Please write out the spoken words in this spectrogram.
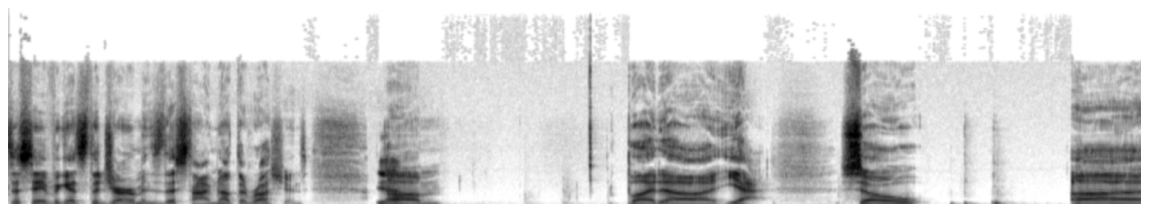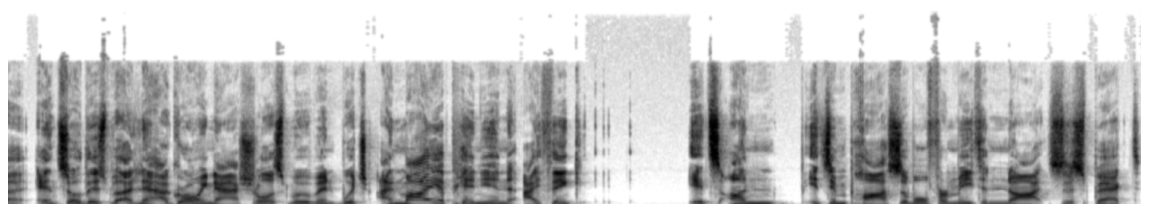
to save against the Germans this time, not the Russians. yeah. Um, but uh, yeah, so uh, and so there's a, a growing nationalist movement, which, in my opinion, I think it's un it's impossible for me to not suspect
